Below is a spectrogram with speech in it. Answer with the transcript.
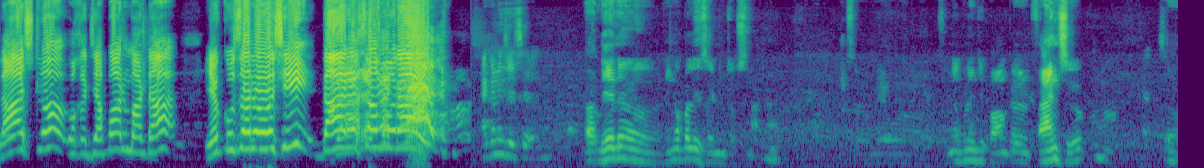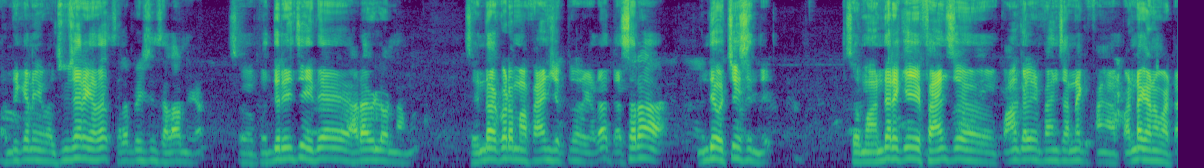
లాస్ట్లో ఒక జపాన్ మాట ఎక్కుసరోషి దారే సమురాయ్. ఎక్కడి నుంచి వచ్చారు? నేను లింగపల్లి సైడ్ నుంచి వస్తున్నాను సో మేము చిన్నప్పటి నుంచి పవన్ కళ్యాణ్ ఫ్యాన్స్. సో అందుకని వాళ్ళు చూశారు కదా సెలబ్రేషన్స్ ఎలా ఉన్నాయో. సో పొద్దు నుంచి ఇదే హడావిడిలో ఉన్నాము. సో ఇందాక కూడా మా ఫ్యాన్స్ చెప్తున్నారు కదా దసరా ముందే వచ్చేసింది. సో మా అందరికీ ఫ్యాన్స్ పవన్ కళ్యాణ్ ఫ్యాన్స్ అన్నకి పండగ అనమాట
